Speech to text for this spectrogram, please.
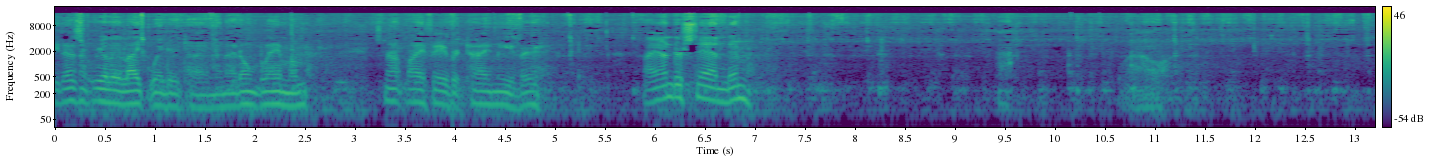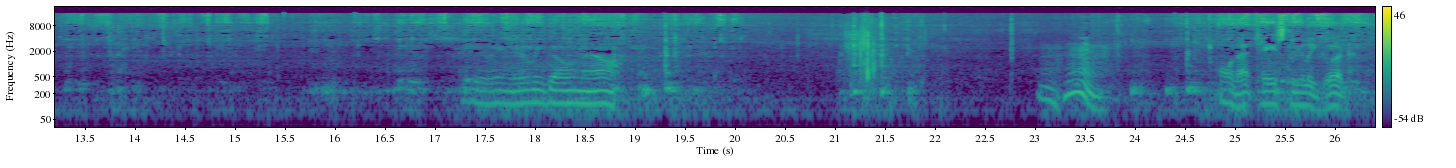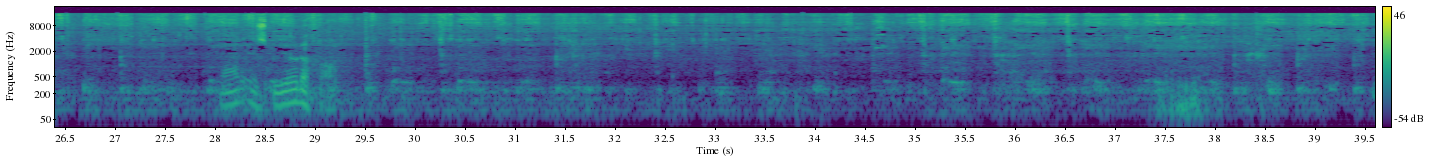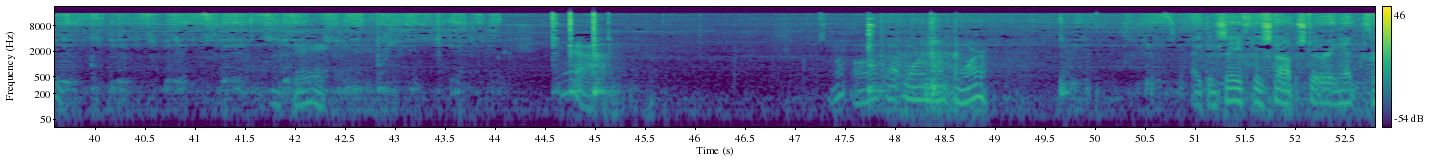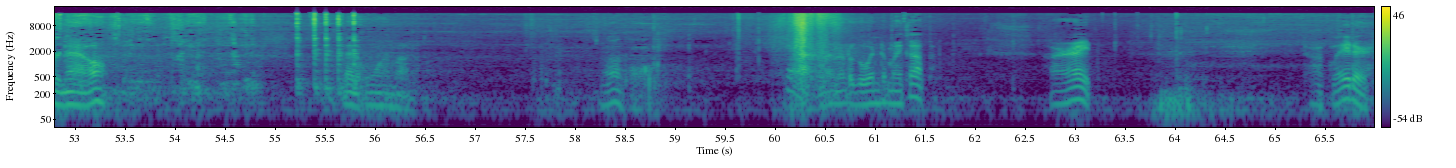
He doesn't really like winter time, and I don't blame him. It's not my favorite time either. I understand him. Wow. Here, we go now. Mm-hmm. Oh, that tastes really good. That is beautiful. Okay. Yeah. Well, I'll let that warm up more. I can safely stop stirring it for now. Let it warm up. Okay. Yeah, then it'll go into my cup. All right. Talk later.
